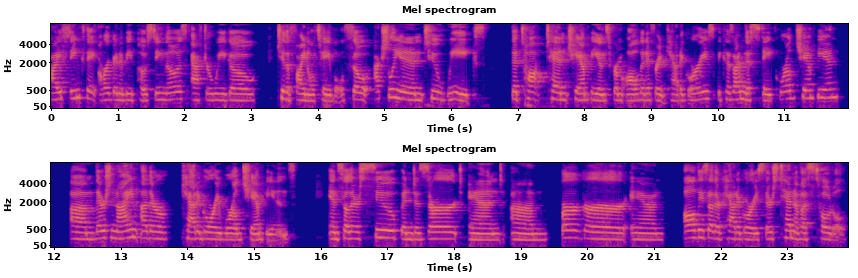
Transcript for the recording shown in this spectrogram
I think they are going to be posting those after we go to the final table. So actually in 2 weeks, the top 10 champions from all the different categories because I'm the steak world champion. Um, there's nine other category world champions. And so there's soup and dessert and um, burger and all these other categories. There's 10 of us total.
